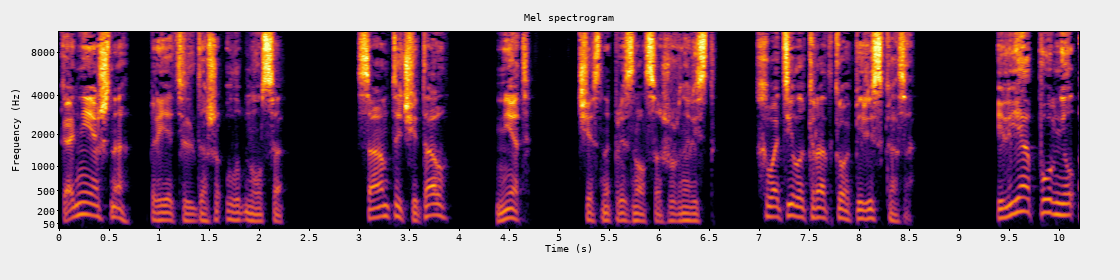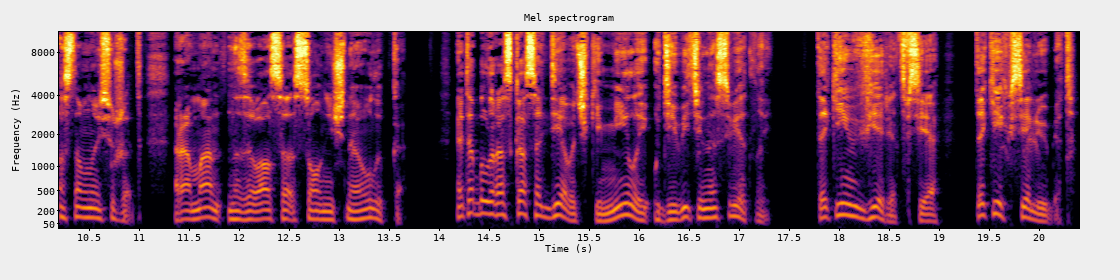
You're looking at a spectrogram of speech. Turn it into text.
«Конечно», – приятель даже улыбнулся. «Сам ты читал?» «Нет», – честно признался журналист. «Хватило краткого пересказа». Илья помнил основной сюжет. Роман назывался «Солнечная улыбка». Это был рассказ о девочке, милой, удивительно светлой. Таким верят все, таких все любят.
